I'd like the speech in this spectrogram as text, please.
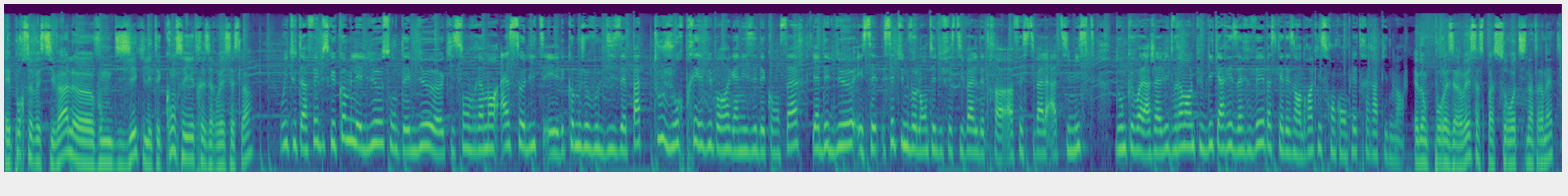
Et pour ce festival, vous me disiez qu'il était conseillé de réserver, c'est cela? Oui, tout à fait, puisque comme les lieux sont des lieux qui sont vraiment insolites et comme je vous le disais, pas toujours prévus pour organiser des concerts, il y a des lieux et c'est une volonté du festival d'être un festival intimiste. Donc voilà, j'invite vraiment le public à réserver parce qu'il y a des endroits qui seront complets très rapidement. Et donc pour réserver, ça se passe sur votre site internet?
